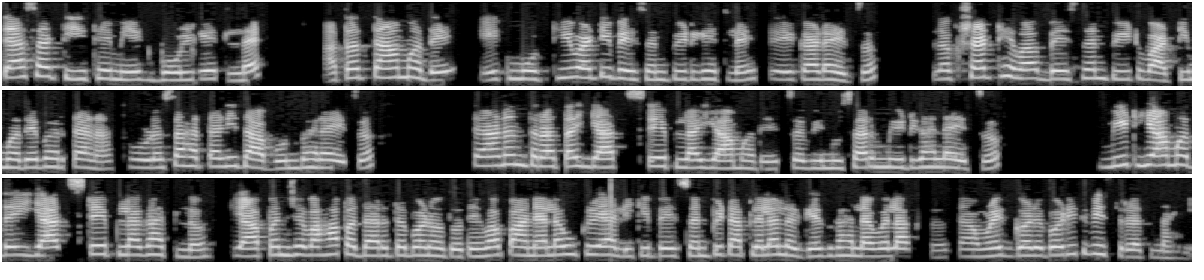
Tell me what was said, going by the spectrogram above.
त्यासाठी इथे मी एक बोल घेतलाय. आता त्यामध्ये एक मोठी वाटी बेसन पीठ आहे ते काढायचं. लक्षात ठेवा बेसन पीठ वाटीमध्ये भरताना थोडंसं हाताने दाबून भरायचं. त्यानंतर आता याच स्टेपला यामध्ये चवीनुसार मीठ घालायचं. मीठ यामध्ये याच स्टेपला घातलं की आपण जेव्हा हा पदार्थ बनवतो तेव्हा पाण्याला उकळी आली की बेसन पीठ आपल्याला लगेच घालावं लागतं. त्यामुळे गडबडीत विसरत नाही.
